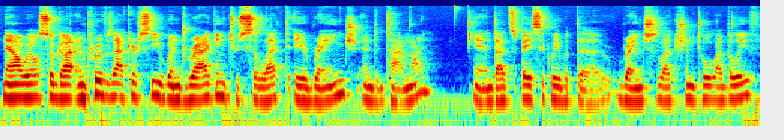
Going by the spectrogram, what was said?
Now we also got improves accuracy when dragging to select a range and the timeline and that's basically with the range selection tool I believe.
